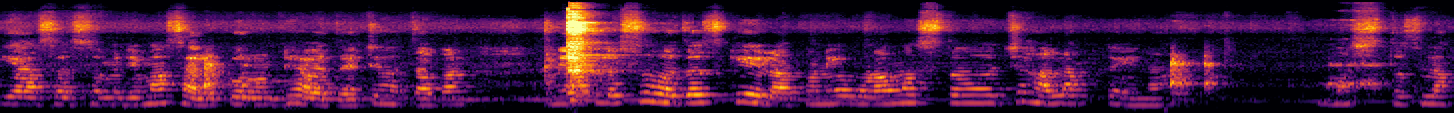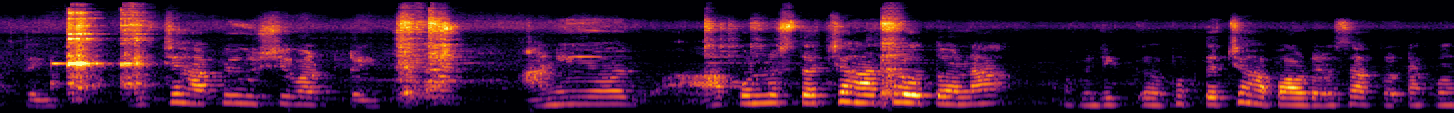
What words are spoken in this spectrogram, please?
की असं असं म्हणजे मसाला करून ठेवायचा आहे चहाचा. पण मी आपलं सहजच केला पण एवढा मस्त चहा लागतोय ना. मस्तच लागतंय. चहा पिऊशी वाटतंय. आणि आपण नुसता चहा ठेवतो ना म्हणजे क- फक्त चहा पावडर साखर टाकून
